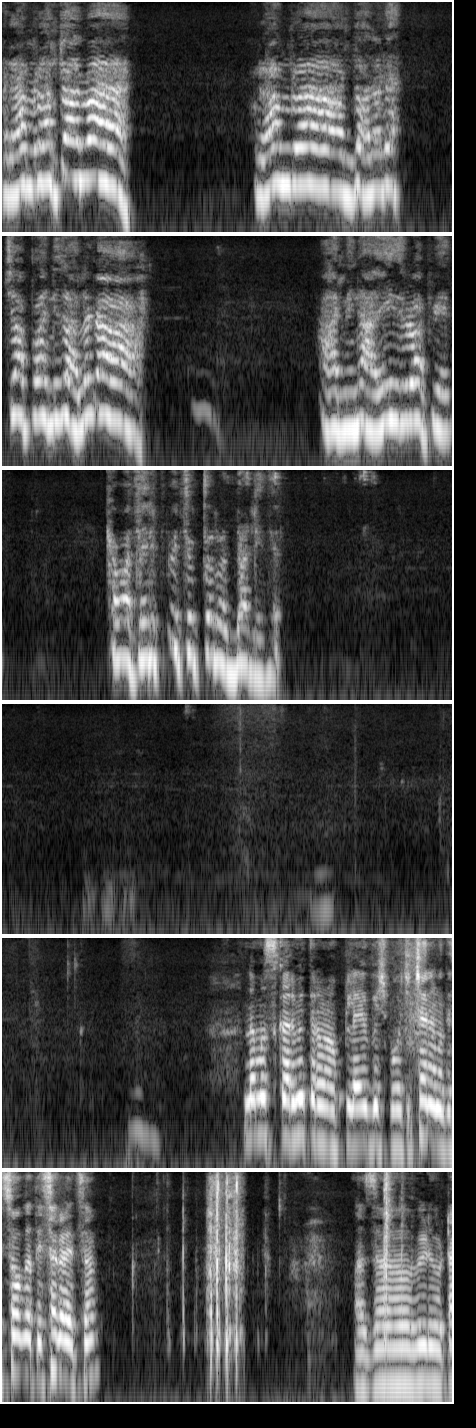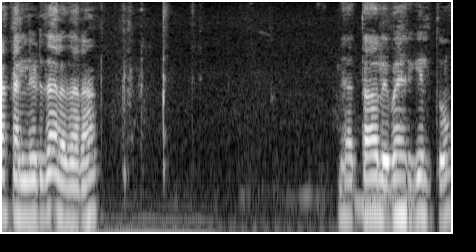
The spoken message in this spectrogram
राम राम तारवा राम राम. झालं ना? चहा पाणी झालं का? आम्ही नाही पित केव्हा तरी पेत तरच झाली तर. नमस्कार मित्रांनो आपल्या योगेश भाऊच्या चॅनलमध्ये स्वागत आहे सगळ्याचं. आज व्हिडिओ टाकायला लेट झाला जरा. मी आता आलोय बाहेर गेलतो.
